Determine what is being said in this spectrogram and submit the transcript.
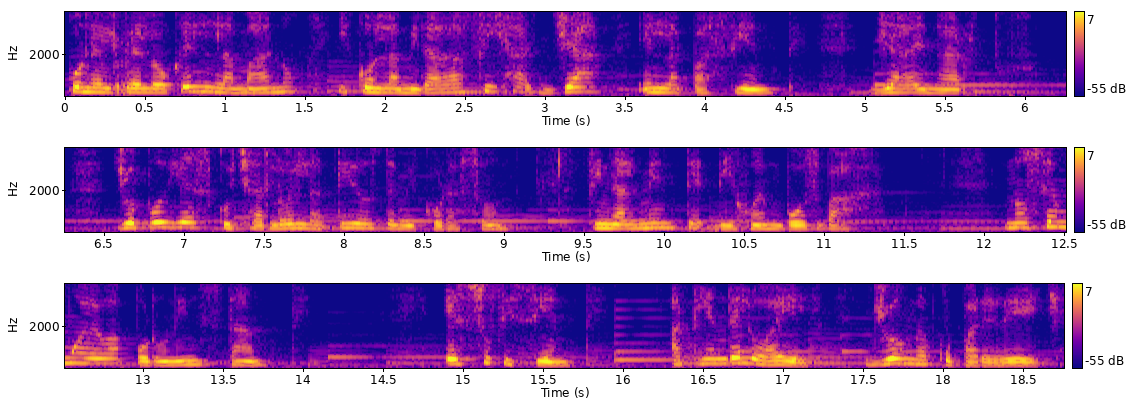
con el reloj en la mano y con la mirada fija ya en la paciente, ya en Arthur. Yo podía escuchar los latidos de mi corazón. Finalmente dijo en voz baja, no se mueva por un instante. Es suficiente. Atiéndelo a él yo me ocuparé de ella.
